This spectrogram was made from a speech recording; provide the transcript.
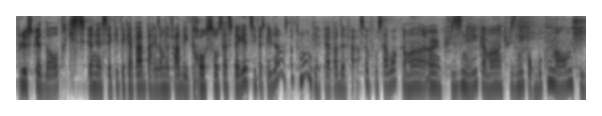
plus que d'autres, qui s'y connaissaient, qui étaient capables, par exemple, de faire des grosses sauces à spaghetti. Parce qu'évidemment, c'est pas tout le monde qui est capable de faire ça. Il faut savoir comment, un, cuisiner, comment cuisiner pour beaucoup de monde, puis,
